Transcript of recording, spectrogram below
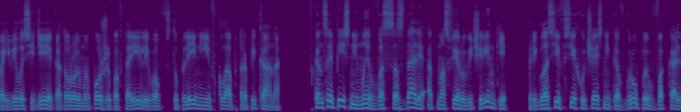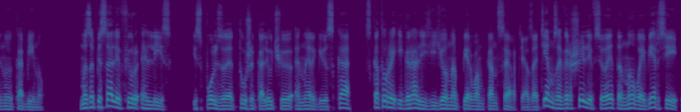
Появилась идея, которую мы позже повторили во вступлении в клуб Тропикана. В конце песни мы воссоздали атмосферу вечеринки, пригласив всех участников группы в вокальную кабину. Мы записали «Фюр Элис», используя ту же колючую энергию ска, с которой играли ее на первом концерте, а затем завершили все это новой версией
